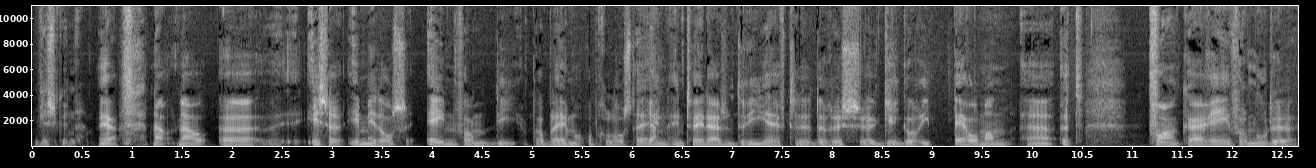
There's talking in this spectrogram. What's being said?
wiskunde. Ja, nou, nou eh, is er inmiddels één van die problemen opgelost. Hè? In, in 2003 heeft eh, de Rus eh, Grigori Perelman het Poincaré-vermoeden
